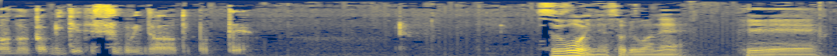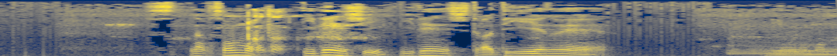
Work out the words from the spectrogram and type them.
あなんか見ててすごいなと思って。すごいね、それはね。へえ。なんかその遺伝子？遺伝子とか DNA によるもの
